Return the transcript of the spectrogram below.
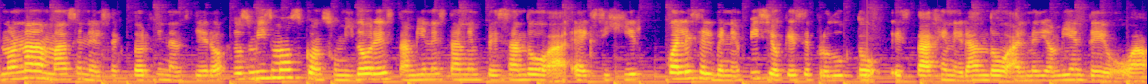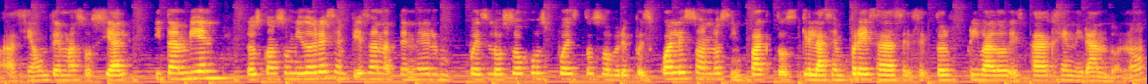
no nada más en el sector financiero, los mismos consumidores también están empezando a, exigir cuál es el beneficio que ese producto está generando al medio ambiente o hacia un tema social y también los consumidores empiezan a tener pues los ojos puestos sobre pues cuáles son los impactos que las empresas, el sector privado está generando, ¿no?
